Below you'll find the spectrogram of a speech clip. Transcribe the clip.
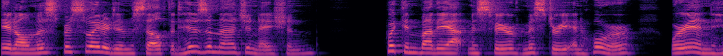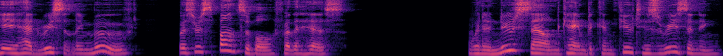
He had almost persuaded himself that his imagination, quickened by the atmosphere of mystery and horror wherein he had recently moved, was responsible for the hiss. When a new sound came to confute his reasoning,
